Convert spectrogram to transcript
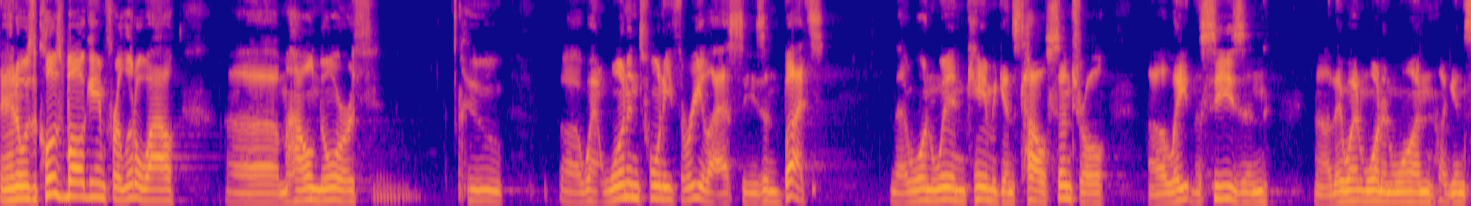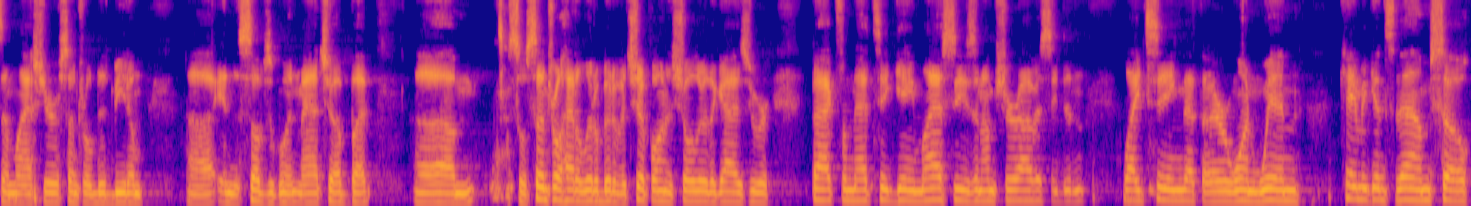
and it was a close ball game for a little while. Um, Howell North, who uh, went one and twenty three last season, but that one win came against Howell Central uh, late in the season. Uh, they went one and one against them last year. Central did beat them uh, in the subsequent matchup, but um, so Central had a little bit of a chip on his shoulder. The guys who were back from that t- game last season, I'm sure, obviously didn't like seeing that their one win came against them. So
